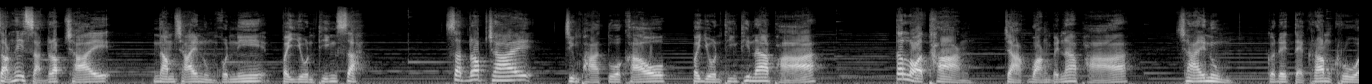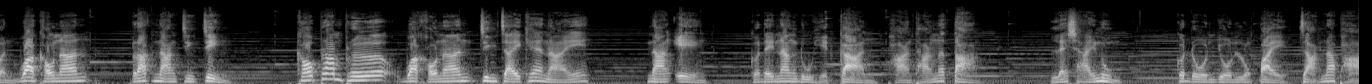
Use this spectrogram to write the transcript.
สั่งให้สัตว์รับใช้ นำชายหนุ่มคนนี้ไปโยนทิ้งซะ สัตว์รับใช้จึงพาตัวเขาไปโยนทิ้งที่หน้าผา ตลอดทางจากวังไปหน้าผา ชายหนุ่มก็ได้แต่คร่ำครวญว่าเขานั้นรักนางจริงๆ เขาพร่ำเพ้อว่าเขานั้นจริงใจแค่ไหน นางเองก็ได้นั่งดูเหตุการณ์ผ่านทางหน้าต่าง และชายหนุ่มก็โดนโยนลงไปจากหน้าผา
